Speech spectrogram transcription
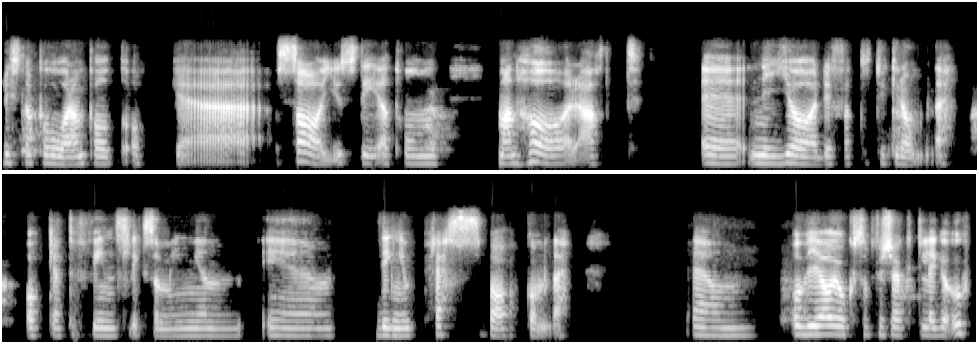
lyssnar på våran podd och eh, sa just det att hon, man hör att eh, ni gör det för att du tycker om det och att det finns liksom ingen, det är ingen press bakom det. Ehm, och vi har ju också försökt lägga upp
